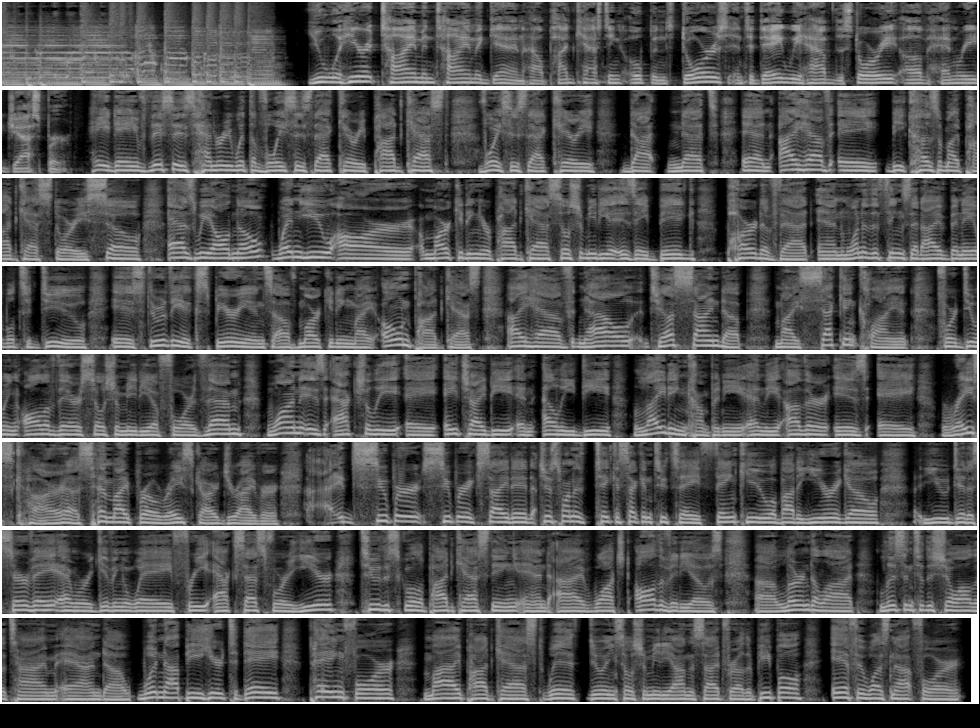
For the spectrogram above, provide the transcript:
You will hear it time and time again how podcasting opens doors, and today we have the story of Henry Jasper. Hey, Dave, this is Henry with the Voices That Carry podcast, voicesthatcarry.net. And I have a because of my podcast story. So as we all know, when you are marketing your podcast, social media is a big part of that. And one of the things that I've been able to do is through the experience of marketing my own podcast, I have now just signed up my second client for doing all of their social media for them. One is actually a HID and LED lighting company, and the other is a race car, a semi-pro race car driver. I'm super, super excited. Just want to take a second to say thank you. About a year ago, you did a survey and we're giving away free access for a year to the School of Podcasting. And I've watched all the videos, uh, learned a lot, listened to the show all the time, and uh, would not be here today paying for my podcast with doing social media on the side for other people if it was not for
